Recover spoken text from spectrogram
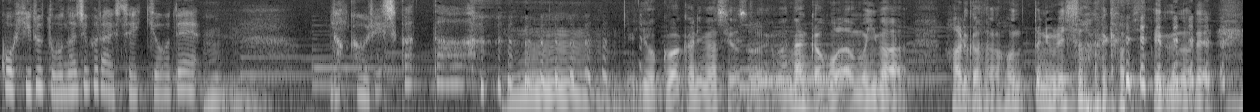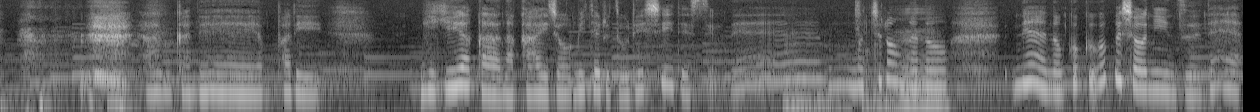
構昼と同じぐらい盛況でうんなんか嬉しかった。うん。うんよくわかりますよそれ。はなんかほらもう今はるかさんが本当に嬉しそうな顔してるので。なんかねやっぱり賑やかな会場を見てると嬉しいですよね、うんもちろん、あのねあのごくごく少人数で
